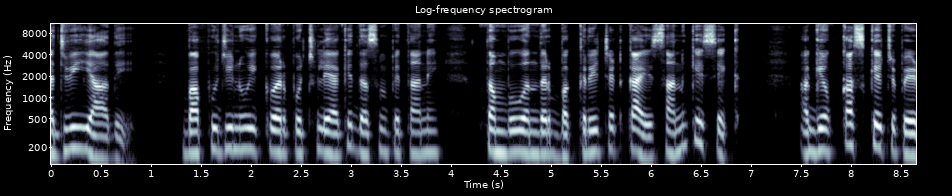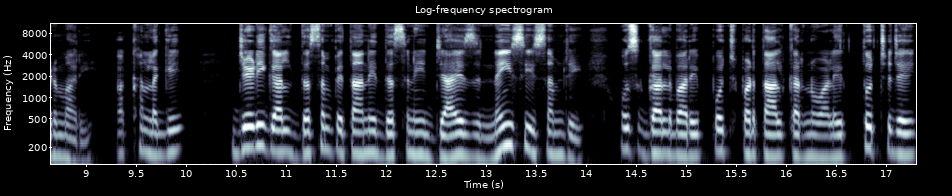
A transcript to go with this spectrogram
ਅੱਜ ਵੀ ਯਾਦ ਏ। ਬਾਪੂ ਜੀ ਨੂੰ ਇੱਕ ਵਾਰ ਪੁੱਛ ਲਿਆ ਕਿ ਦਸਮ ਪਿਤਾ ਨੇ ਤੰਬੂ ਅੰਦਰ ਬੱਕਰੇ ਝਟਕਾਏ ਸਨ ਕਿ ਸਿੱਖ? ਅੱਗਿਓਂ ਕਸ ਕੇ ਚਪੇੜ ਮਾਰੀ। ਆਖਣ ਲੱਗੇ ਜਿਹੜੀ ਗੱਲ ਦਸਮ ਪਿਤਾ ਨੇ ਦੱਸਣੀ ਜਾਇਜ਼ ਨਹੀਂ ਸੀ ਸਮਝੀ, ਉਸ ਗੱਲ ਬਾਰੇ ਪੁੱਛ ਪੜਤਾਲ ਕਰਨ ਵਾਲੇ ਤੁੱਛ ਜੇ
